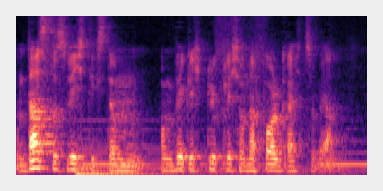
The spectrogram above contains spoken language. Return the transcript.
Und das ist das Wichtigste, um, um wirklich glücklich und erfolgreich zu werden.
